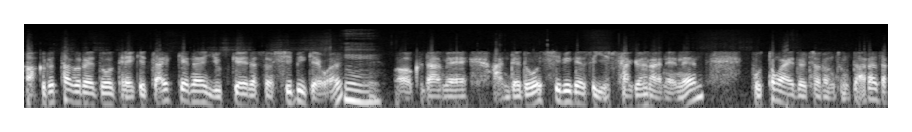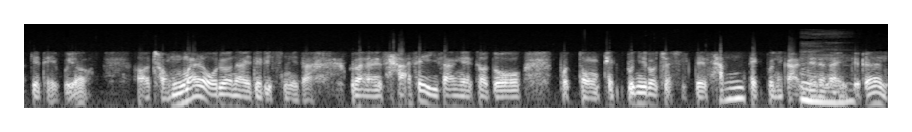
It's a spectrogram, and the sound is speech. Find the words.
아, 그렇다 그래도 되게 짧게는 6개월에서 12개월, 예. 어, 그 다음에 안 돼도 12개월에서 24개월 안에는 보통 아이들처럼 좀 따라잡게 되고요. 어, 정말 어려운 아이들이 있습니다. 그러나 4세 이상에서도 보통 100분 이루어졌을 때 300분이가 안 되는 음. 아이들은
